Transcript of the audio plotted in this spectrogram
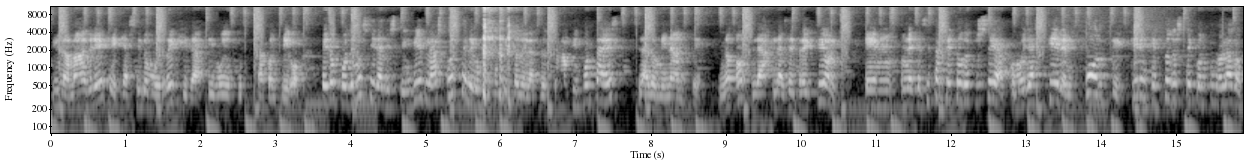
y una madre que, ha sido muy rígida y muy injusta contigo. Pero podemos ir a distinguirlas, puedes tener un poquito de las dos, pero lo que importa es la dominante, ¿no? las de traición em, necesitan que todo sea como ellas quieren porque quieren que todo esté controlado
